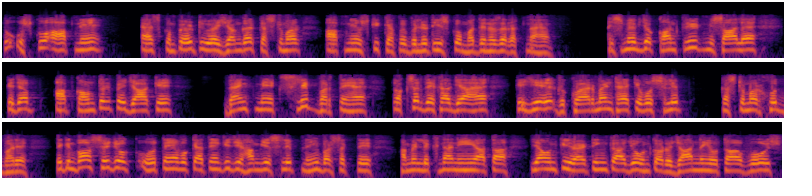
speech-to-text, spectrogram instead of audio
تو اس کو آپ نے as compare to a younger customer آپ نے اس کی کیپیبلٹیز کو مد نظر رکھنا ہے۔ اس میں ایک جو کانکریٹ مثال ہے کہ جب آپ کاؤنٹر پہ جا کے بینک میں ایک سلپ بھرتے ہیں تو اکثر دیکھا گیا ہے کہ یہ ریکوائرمنٹ ہے کہ وہ سلپ کسٹمر خود بھرے۔ لیکن بہت سے جو ہوتے ہیں وہ کہتے ہیں کہ جی ہم یہ سلپ نہیں بھر سکتے، ہمیں لکھنا نہیں آتا یا ان کی رائٹنگ کا جو ان کا رجحان نہیں ہوتا وہ اس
